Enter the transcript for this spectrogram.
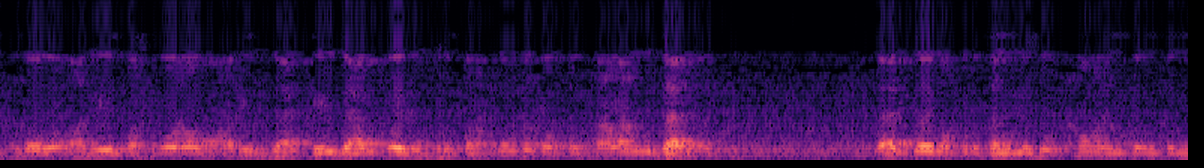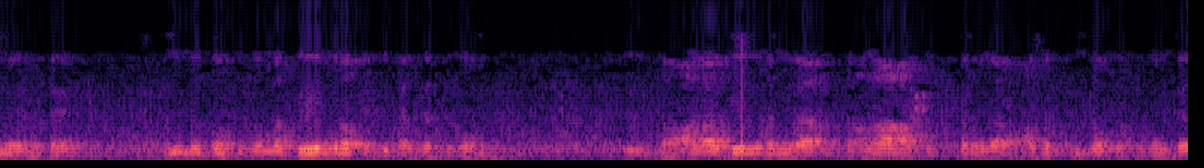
ఇప్పుడు అది పట్టుకోవడం అది చేయి జారిపోయినప్పుడు పట్టుకుంటే కొంత స్థలానికి జారిపోతుంది. జారిపోయినప్పుడు కలిగే దుఃఖం ఎంత ఉంటుంది అంటే వీళ్ళు పట్టుకున్న తీవ్రతకి తగ్గట్టుగా ఉంటుంది. ఇది చాలా తీవ్రంగా చాలా ఆసక్తంగా ఆసక్తితో పట్టుకుంటే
